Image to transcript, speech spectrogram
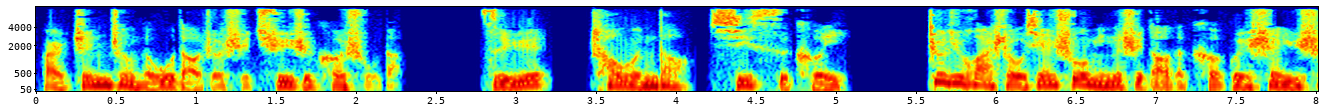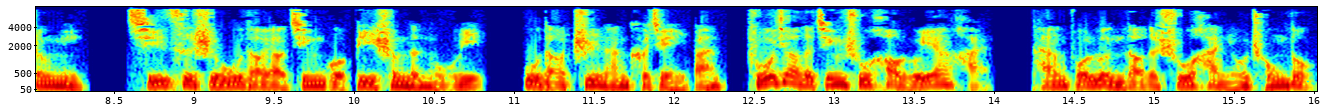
而真正的悟道者是屈指可数的。子曰：“朝闻道，夕死可矣。”这句话首先说明的是道的可贵甚于生命，其次是悟道要经过毕生的努力，悟道之难可见一斑。佛教的经书浩如烟海，谈佛论道的书汗牛充栋，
